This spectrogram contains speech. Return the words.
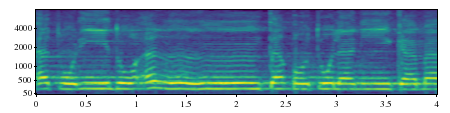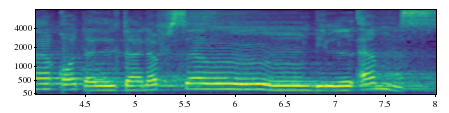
أتريد أن تقتلني كما قتلت نفسا بالأمس؟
